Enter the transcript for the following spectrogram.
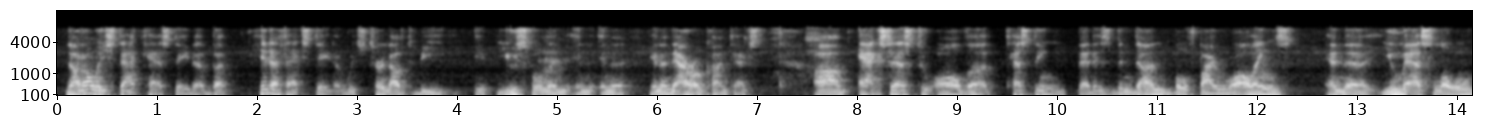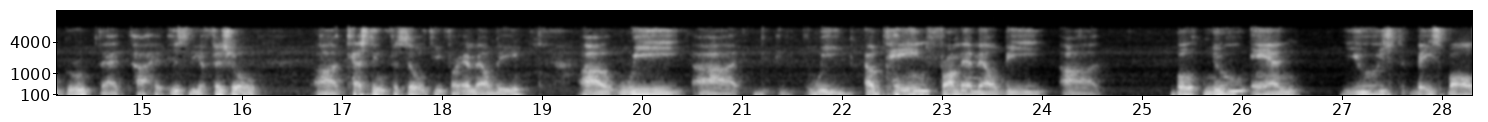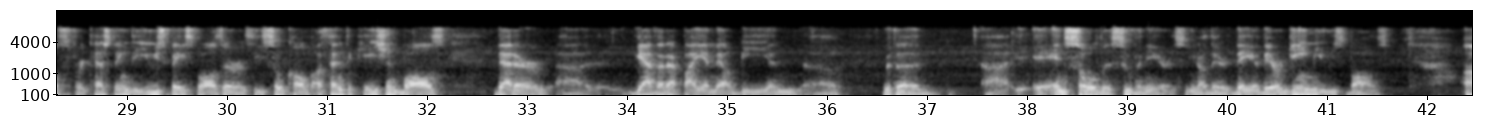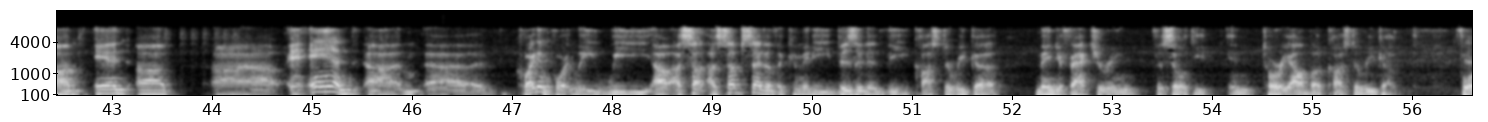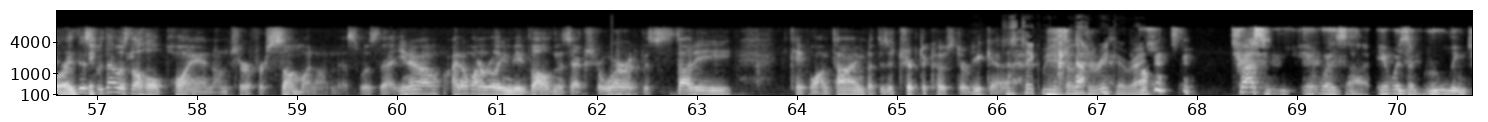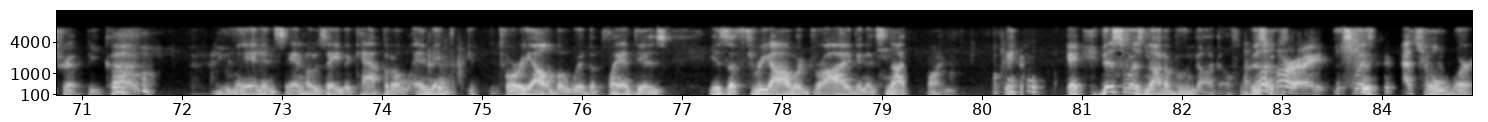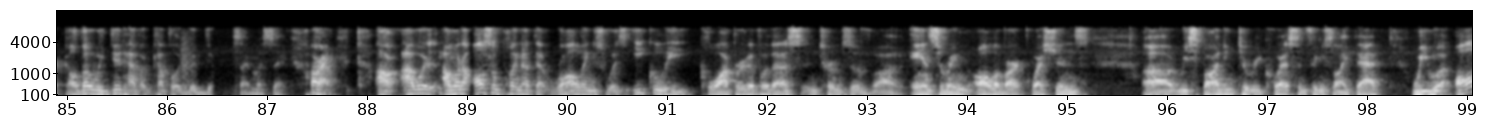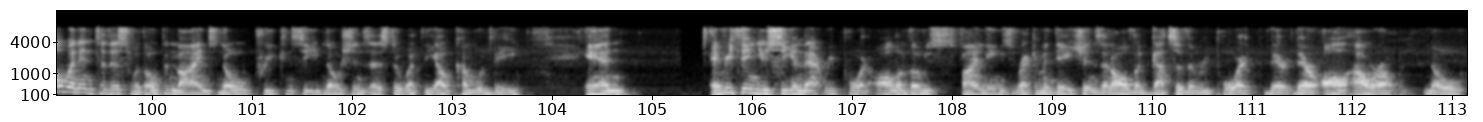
not only StatCast data, but HitFX data, which turned out to be useful in, in, in, a, in a narrow context. Um, access to all the testing that has been done both by Rawlings and the UMass Lowell group that uh, is the official uh, testing facility for MLB. Uh, we uh, we obtained from MLB uh, both new and used baseballs for testing. The used baseballs are these so-called authentication balls that are uh, gathered up by MLB and with a and sold as souvenirs. You know, they're they they're game used balls. Um, and uh, uh, and um, uh, quite importantly, we uh, a, su- a, subset of the committee visited the Costa Rica manufacturing facility in Turrialba, Costa Rica. For yeah, this was that was the whole plan, I'm sure, for someone on this was that you know I don't want to really be involved in this extra work, this study, take a long time, but there's a trip to Costa Rica. Just take me to Costa Rica, right? Trust me, it was uh, it was a grueling trip because you land in San Jose, the capital, and then to Turrialba, where the plant is, is a three-hour drive, and it's not fun. Okay, this was not a boondoggle. This was, All right. This was actual work. Although we did have a couple of good days, I must say. All right, uh, I. I want to also point out that Rawlings was equally cooperative with us in terms of uh, answering all of our questions uh, responding to requests and things like that. We were, all went into this with open minds, no preconceived notions as to what the outcome would be. And everything you see in that report, all of those findings, recommendations, and all the guts of the report, they're they're all our own. No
